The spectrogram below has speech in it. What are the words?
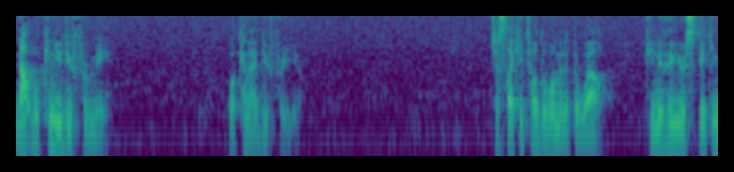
Not what can you do for me? What can I do for you? Just like he told the woman at the well if you knew who you were speaking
